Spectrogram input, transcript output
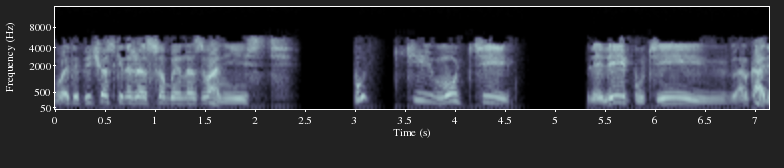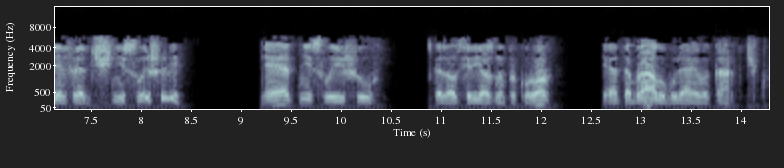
У этой прически даже особое название есть. Пути-мути Лили пути... Аркадий Альфредович, не слышали? — Нет, не слышал, — сказал серьезно прокурор и отобрал у Гуляева карточку.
